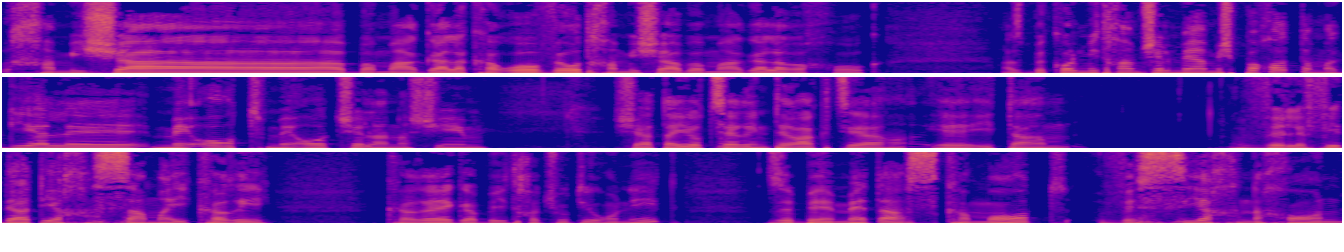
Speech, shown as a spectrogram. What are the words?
מחמישה במעגל הקרוב ועוד חמישה במעגל הרחוק. אז בכל מתחם של 100 משפחות אתה מגיע למאות מאות של אנשים שאתה יוצר אינטראקציה איתם. ולפי דעתי החסם העיקרי כרגע בהתחדשות עירונית זה באמת ההסכמות ושיח נכון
